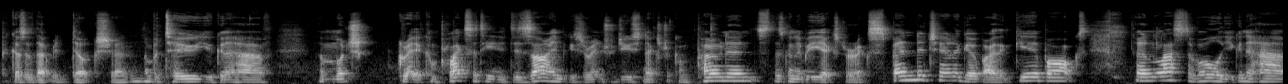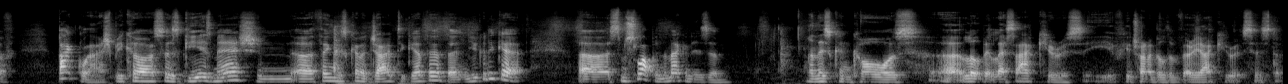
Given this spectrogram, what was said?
because of that reduction. Number two, you're going to have a much greater complexity in your design because you're introducing extra components. There's going to be extra expenditure to go by the gearbox. And last of all, you're going to have backlash because as gears mesh and uh, things kind of jive together, then you're going to get uh, some slop in the mechanism. And this can cause uh, a little bit less accuracy if you're trying to build a very accurate system.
